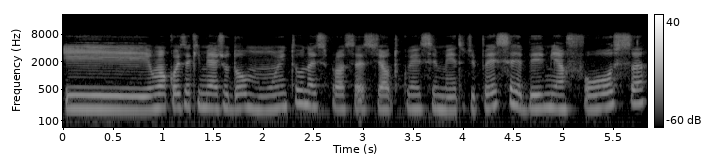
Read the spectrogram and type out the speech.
E uma coisa que me ajudou muito nesse processo de autoconhecimento, de perceber minha força,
